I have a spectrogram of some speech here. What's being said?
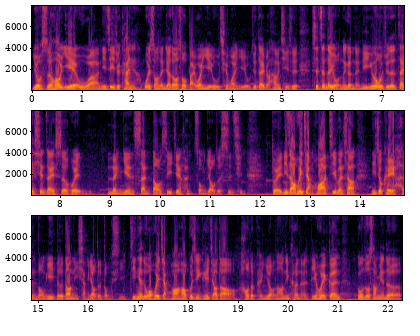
有时候业务啊，你自己去看，为什么人家都要收百万业务、千万业务，就代表他们其实是真的有那个能力。因为我觉得在现在社会，人言善道是一件很重要的事情。对你只要会讲话，基本上你就可以很容易得到你想要的东西。今天如果会讲话的话，不仅可以交到好的朋友，然后你可能也会跟工作上面的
